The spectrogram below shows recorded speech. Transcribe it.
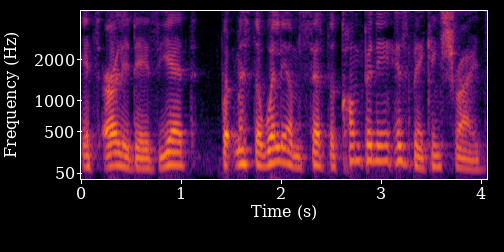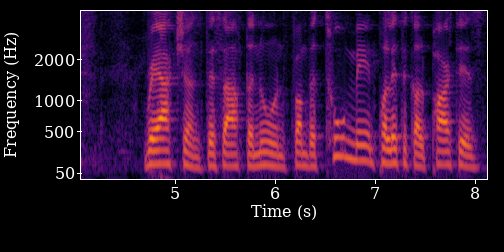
It's early days yet, but Mr. Williams says the company is making strides. Reactions this afternoon from the two main political parties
